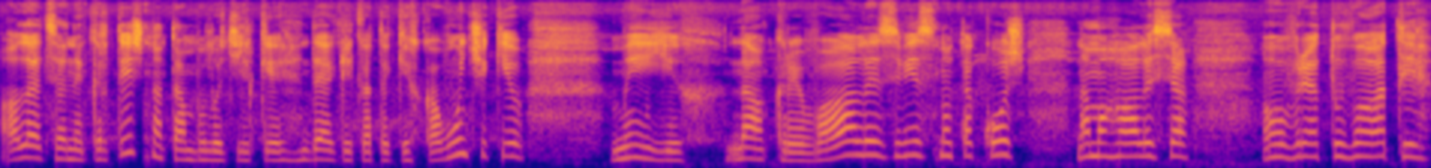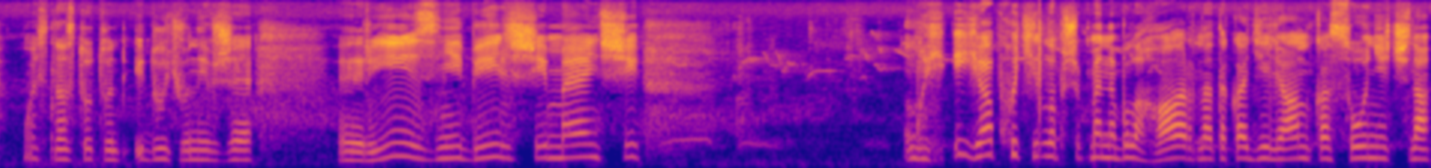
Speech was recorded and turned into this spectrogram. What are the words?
Але це не критично, там було тільки декілька таких кавунчиків. Ми їх накривали, звісно, також намагалися врятувати. Ось нас тут ідуть вони вже різні, більші, менші. Ой, і я б хотіла б, щоб в мене була гарна така ділянка сонячна.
